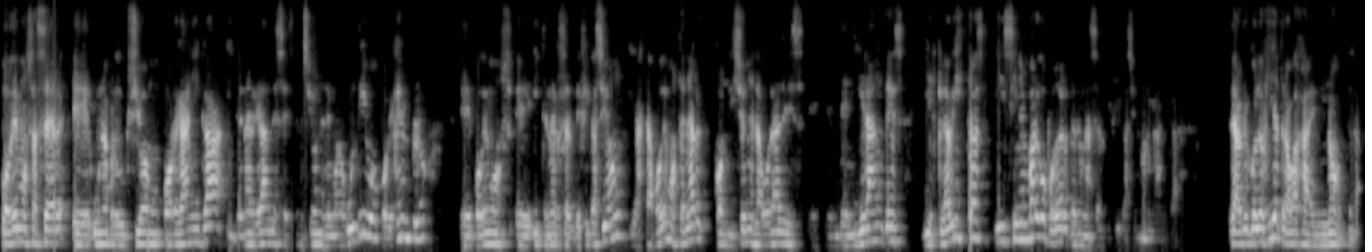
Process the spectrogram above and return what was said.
podemos hacer eh, una producción orgánica y tener grandes extensiones de monocultivo, por ejemplo, eh, podemos y tener certificación y hasta podemos tener condiciones laborales este, denigrantes y esclavistas y sin embargo poder tener una certificación orgánica. La agroecología trabaja otra,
